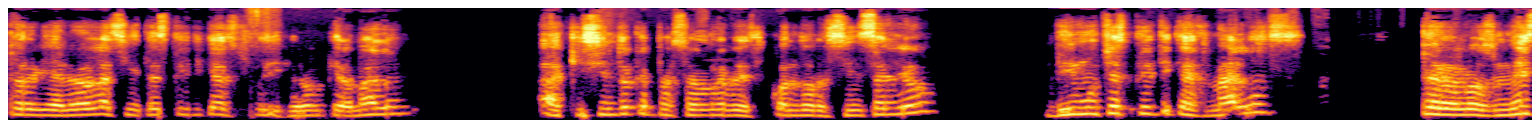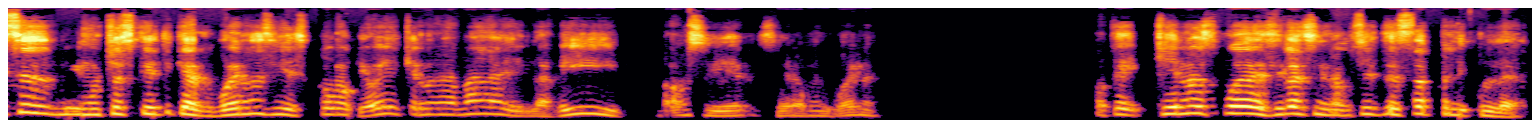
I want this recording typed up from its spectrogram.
pero ya luego las siguientes críticas pues, dijeron que era mala. Aquí siento que pasó al revés. Cuando recién salió, vi muchas críticas malas, pero a los meses vi muchas críticas buenas y es como que, oye, que no era mala, y la vi, y vamos a ver, si era muy buena. Ok, ¿quién nos puede decir la sinopsis de esta película?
